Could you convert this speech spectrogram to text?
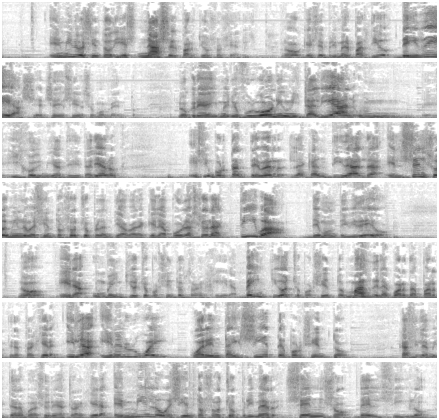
en 1910 nace el Partido Socialista, ¿no? que es el primer partido de ideas, se decía en ese momento. Lo crea Imelio Furgoni, un italiano, un eh, hijo de inmigrantes italianos. Es importante ver la cantidad, la- el censo de 1908 planteaba que la población activa de Montevideo ¿no? Era un 28% extranjera, 28% más de la cuarta parte era extranjera y la y en el Uruguay 47%, casi la mitad de la población era extranjera en 1908 primer censo del siglo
